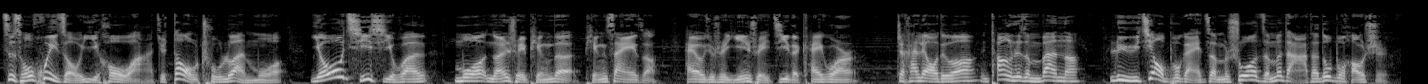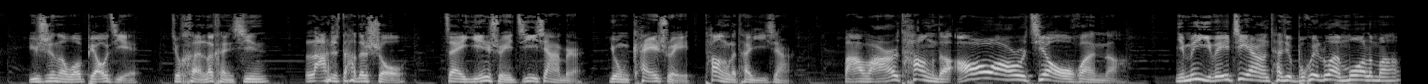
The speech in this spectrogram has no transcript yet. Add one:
自从会走以后啊，就到处乱摸，尤其喜欢摸暖水瓶的瓶塞子，还有就是饮水机的开关这还了得？你烫着怎么办呢？屡教不改，怎么说怎么打他都不好使。于是呢，我表姐就狠了狠心。拉着他的手，在饮水机下面用开水烫了他一下，把娃儿烫的嗷嗷叫唤呢。你们以为这样他就不会乱摸了吗？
